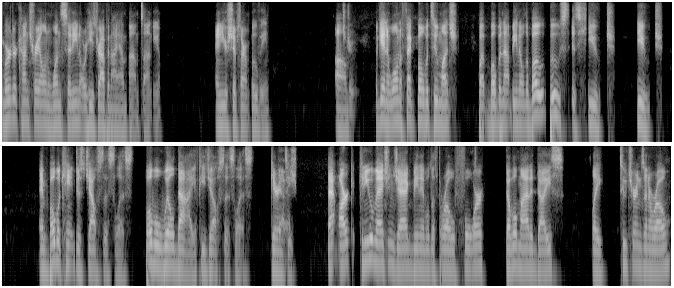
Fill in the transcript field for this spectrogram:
murder Contrail in one sitting, or he's dropping ion bombs on you, and your ships aren't moving. Um, true. again, it won't affect Boba too much, but Boba not being able to bo- boost is huge, huge. And Boba can't just joust this list. Boba will die if he jousts this list, guaranteed. that's- that arc, can you imagine Jag being able to throw four double-minded dice, like two turns in a row?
